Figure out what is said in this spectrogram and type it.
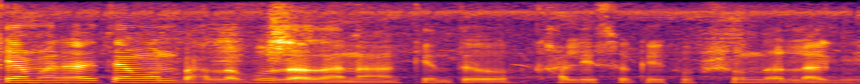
ক্যামেরায় তেমন ভালো বোঝা যায় না, কিন্তু খালি চোখে খুব সুন্দর লাগে।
